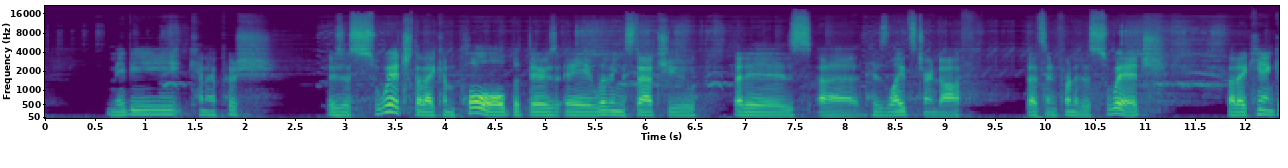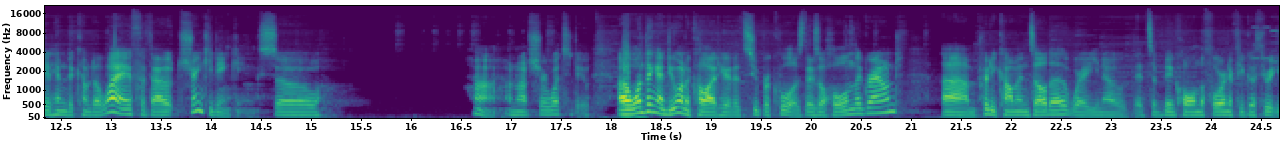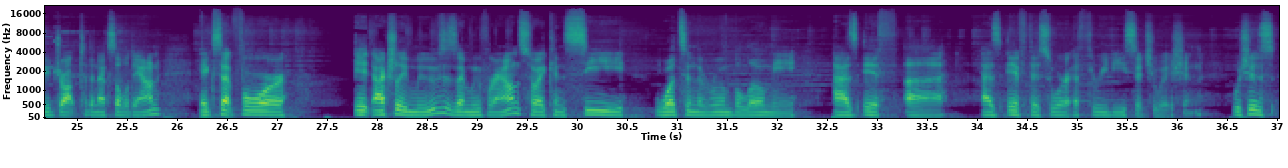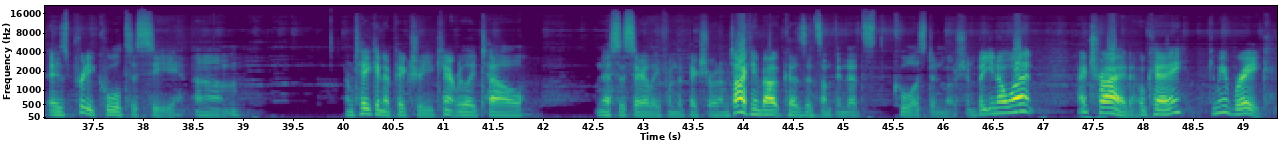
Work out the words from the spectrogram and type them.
Maybe can I push? There's a switch that I can pull, but there's a living statue that is uh, his lights turned off. That's in front of the switch, but I can't get him to come to life without shrinky dinking. So, huh? I'm not sure what to do. Uh, one thing I do want to call out here that's super cool is there's a hole in the ground um, pretty common Zelda, where you know it's a big hole in the floor, and if you go through it, you drop to the next level down. Except for it actually moves as I move around, so I can see what's in the room below me as if uh, as if this were a 3D situation, which is is pretty cool to see. Um, I'm taking a picture. You can't really tell necessarily from the picture what I'm talking about because it's something that's coolest in motion. But you know what? I tried. Okay, give me a break.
